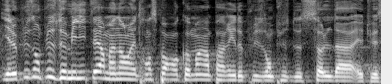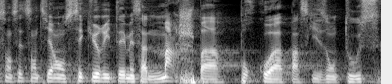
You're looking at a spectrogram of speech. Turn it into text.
il y a de plus en plus de militaires maintenant dans les transports en commun à Paris, de plus en plus de soldats, et tu es censé te sentir en sécurité, mais ça ne marche pas. Pourquoi? Parce qu'ils ont tous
